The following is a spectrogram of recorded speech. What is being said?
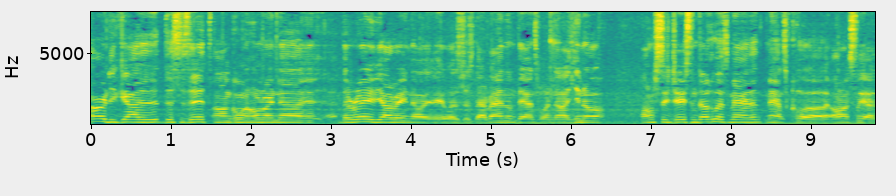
Alrighty guys, this is it. I'm going home right now. The rave, y'all already know, it was just that random dance one. Uh, you know, honestly, Jason Douglas, man, that man's cool. Uh, honestly, I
